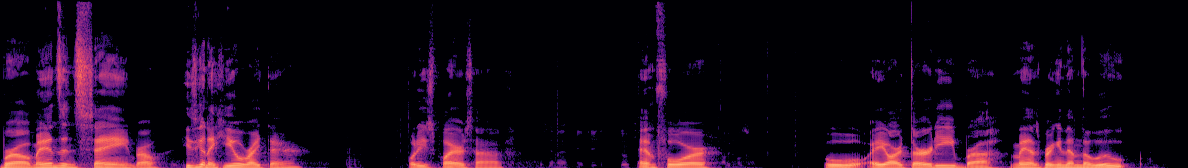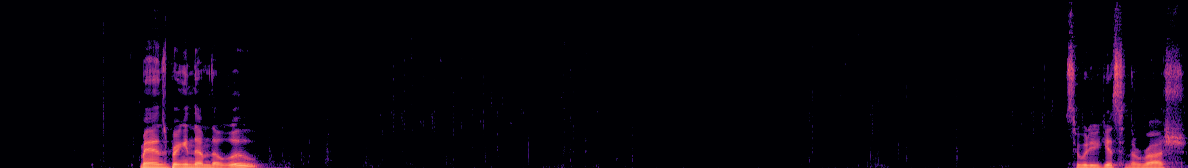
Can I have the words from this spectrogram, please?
Bro, man's insane, bro. He's gonna heal right there. What do these players have? M4. Ooh, AR-30, bruh. Man's bringing them the loot. Man's bringing them the loot. See what he gets in the rush.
